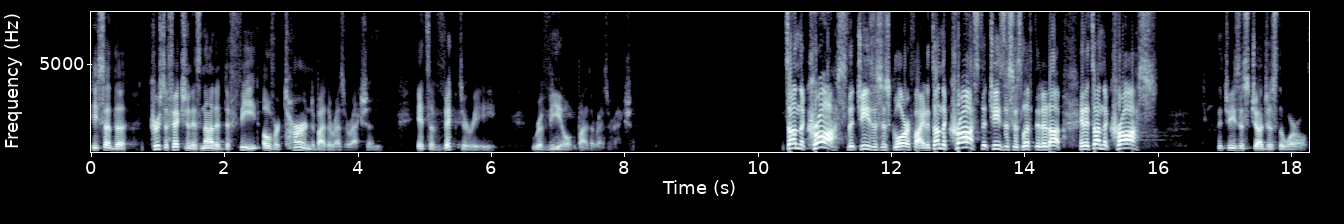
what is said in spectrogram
He said the crucifixion is not a defeat overturned by the resurrection, it's a victory revealed by the resurrection. It's on the cross that Jesus is glorified. It's on the cross that Jesus has lifted it up. And it's on the cross that Jesus judges the world.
